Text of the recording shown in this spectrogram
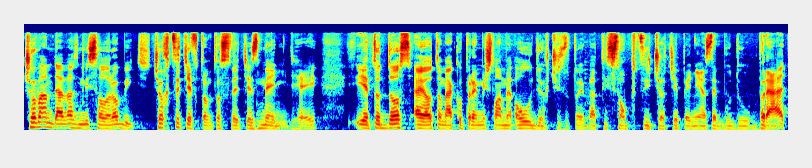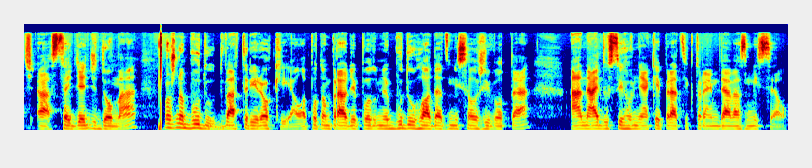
čo vám dáva zmysel robiť? Čo chcete v tomto svete zmeniť, hej? Je to dosť aj o tom, ako premyšľame o ľuďoch, či sú to iba tí sobci, čo tie peniaze budú brať a sedieť doma. Možno budú 2-3 roky, ale potom pravdepodobne budú hľadať zmysel života a nájdu si ho v nejakej práci, ktorá im dáva zmysel.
